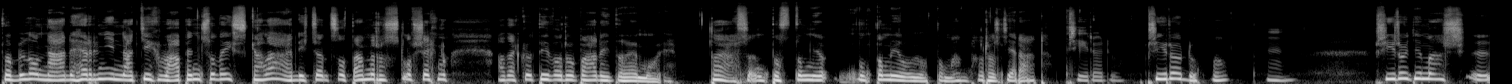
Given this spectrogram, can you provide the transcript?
to bylo nádherný na těch vápencových skalách, když to, co tam rostlo všechno. A takové ty vodopády, to je moje. To já jsem, to, to, mě, to, to miluju, to mám hrozně ráda. Přírodu. Přírodu, no. Hmm. V přírodě máš, eh,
